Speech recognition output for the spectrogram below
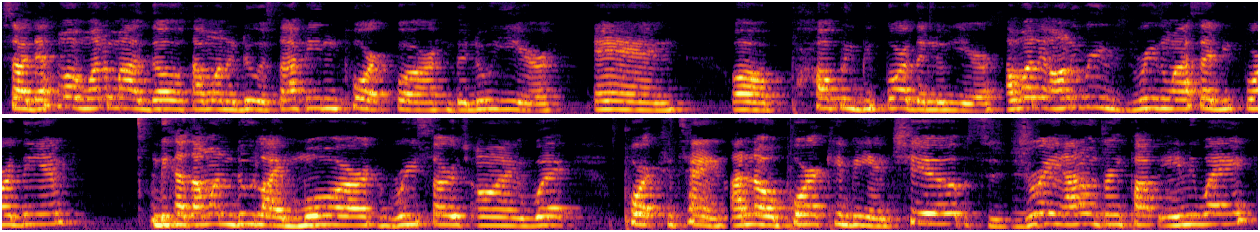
So that's one, one of my goals I want to do is stop eating pork for the new year and or hopefully before the new year. I want the only re reason why I said before then because I want to do like more research on what pork contains. I know pork can be in chips, drink. I don't drink pop anyway.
